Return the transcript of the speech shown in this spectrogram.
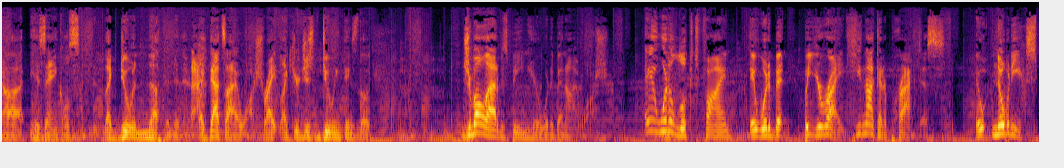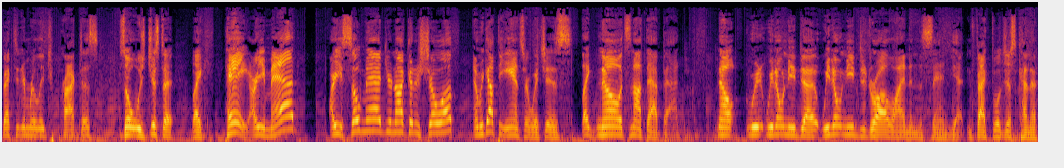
uh, his ankles, like doing nothing in there. Like that's eyewash, right? Like you're just doing things that. Jamal Adams being here would have been eyewash. It would have looked fine. It would have been, but you're right. He's not going to practice. It, nobody expected him really to practice, so it was just a like, "Hey, are you mad? Are you so mad you're not going to show up?" And we got the answer, which is like, "No, it's not that bad." Now we, we don't need to we don't need to draw a line in the sand yet. In fact, we'll just kind of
